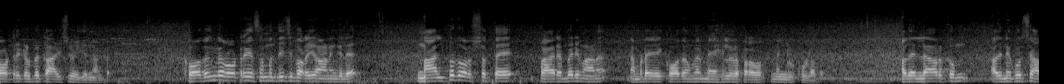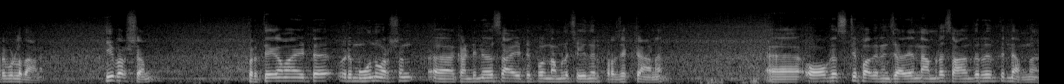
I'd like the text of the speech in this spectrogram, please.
റോട്ടറി ക്ലബ്ബ് കാഴ്ചവെക്കുന്നുണ്ട്. കോതമംഗലം റോട്ടറിയെ സംബന്ധിച്ച് പറയുകയാണെങ്കിൽ നാൽപ്പത് വർഷത്തെ പാരമ്പര്യമാണ് നമ്മുടെ ഈ കോതങ്കൽ മേഖലയുടെ പ്രവർത്തനങ്ങൾക്കുള്ളത്. അതെല്ലാവർക്കും അതിനെക്കുറിച്ച് അറിവുള്ളതാണ്. ഈ വർഷം പ്രത്യേകമായിട്ട് ഒരു മൂന്ന് വർഷം കണ്ടിന്യൂസ് ആയിട്ട് ഇപ്പോൾ നമ്മൾ ചെയ്യുന്നൊരു പ്രൊജക്റ്റാണ് ഓഗസ്റ്റ് പതിനഞ്ച് അതായത് നമ്മുടെ സ്വാതന്ത്ര്യത്തിന്റെ അന്ന്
